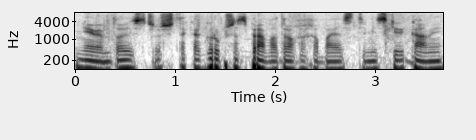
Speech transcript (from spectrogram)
Nie wiem, to jest już taka grubsza sprawa trochę chyba jest z tymi skillkami.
